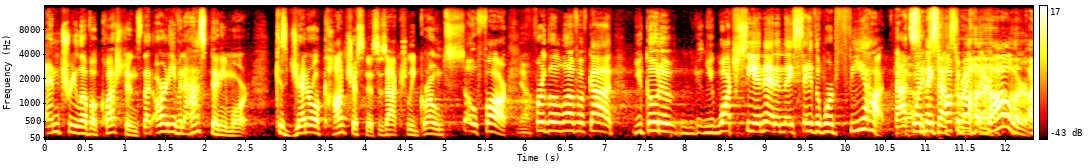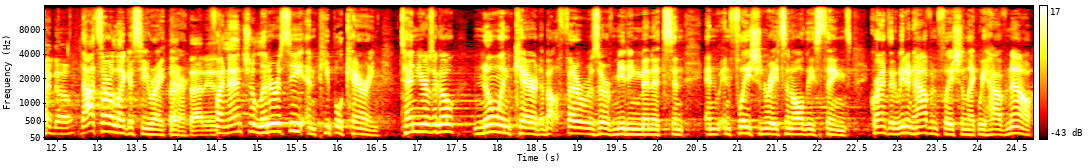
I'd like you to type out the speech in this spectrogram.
entry level questions that aren't even asked anymore, because general consciousness has actually grown so far. Yeah. For the love of God, you go to, you watch CNN and they say the word fiat That's when they success talk about right the dollar. I know. That's our legacy right there. that is- Financial literacy and people caring. 10 years ago, no one cared about Federal Reserve meeting minutes and, and inflation rates and all these things. Granted, we didn't have inflation like we have now,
